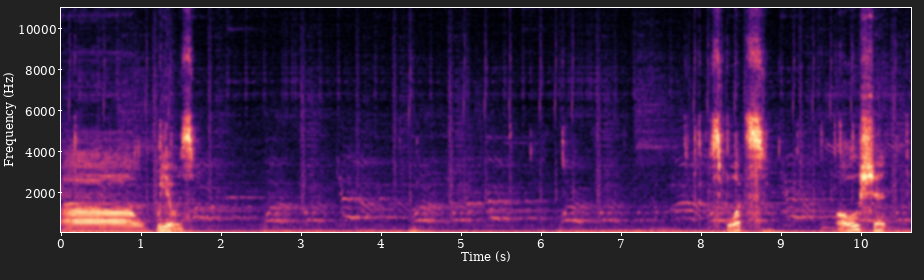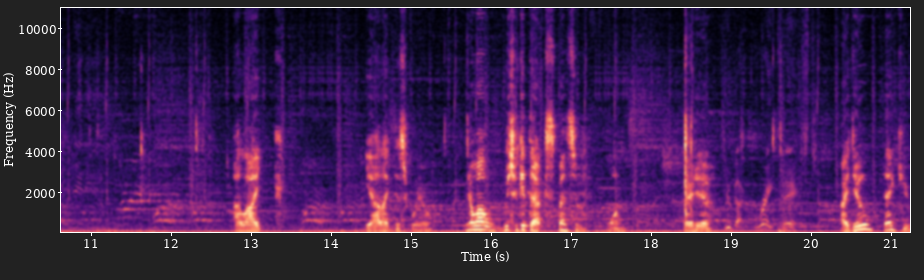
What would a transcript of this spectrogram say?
Uh, wheels. Sports. Oh shit. I like... Yeah, I like this wheel. You know what? We should get the expensive one. Right here. You got great taste. I do? Thank you.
